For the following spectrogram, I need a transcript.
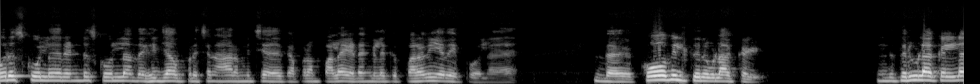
ஒரு ஸ்கூல்ல ரெண்டு ஸ்கூல்ல அந்த ஹிஜாப் பிரச்சனை ஆரம்பிச்சு அதுக்கப்புறம் பல இடங்களுக்கு பரவியதை போல இந்த கோவில் திருவிழாக்கள் இந்த திருவிழாக்கள்ல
